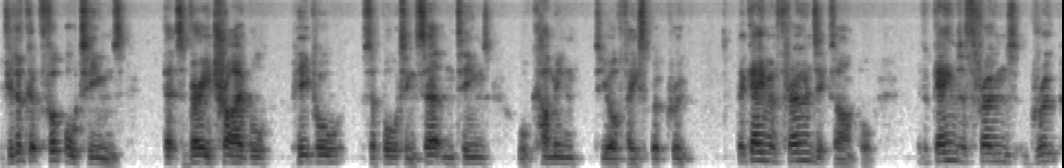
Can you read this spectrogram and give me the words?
If you look at football teams, that's very tribal. People supporting certain teams will come in to your Facebook group. The Game of Thrones example, the Games of Thrones group,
